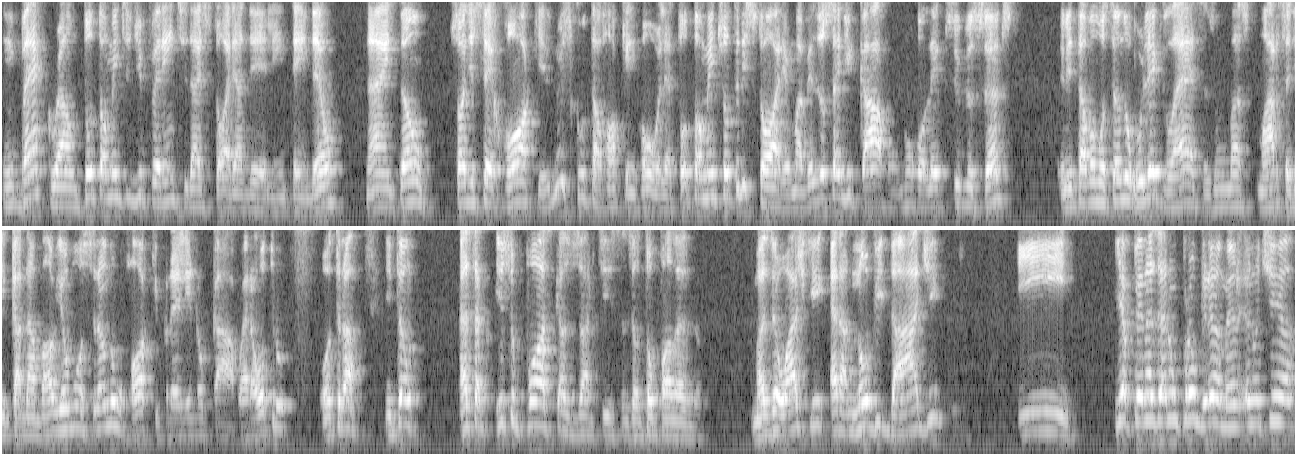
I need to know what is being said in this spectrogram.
um background totalmente diferente da história dele, entendeu? Né? Então, só de ser rock, ele não escuta rock and roll, ele é totalmente outra história. Uma vez eu saí de carro num rolê com o Silvio Santos, ele estava mostrando o Julio Iglesias, umas marchas de carnaval, e eu mostrando um rock para ele no carro. Era outro, outra. Então, essa, isso pós que os artistas eu estou falando. Mas eu acho que era novidade e e apenas era um programa. Eu não tinha,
